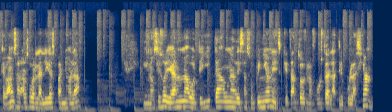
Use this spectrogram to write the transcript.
que vamos a hablar sobre la Liga Española y nos hizo llegar una botellita una de esas opiniones que tantos nos gusta de la tripulación.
